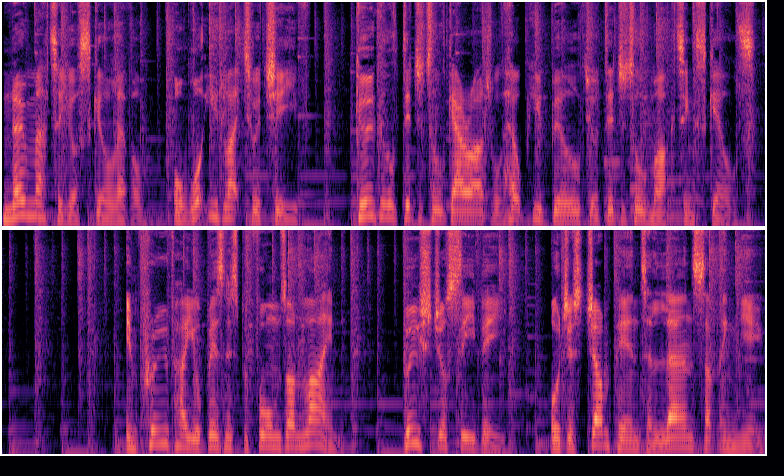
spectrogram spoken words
No matter your skill level or what you'd like to achieve, Google Digital Garage will help you build your digital marketing skills. Improve how your business performs online, boost your CV, or just jump in to learn something new.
